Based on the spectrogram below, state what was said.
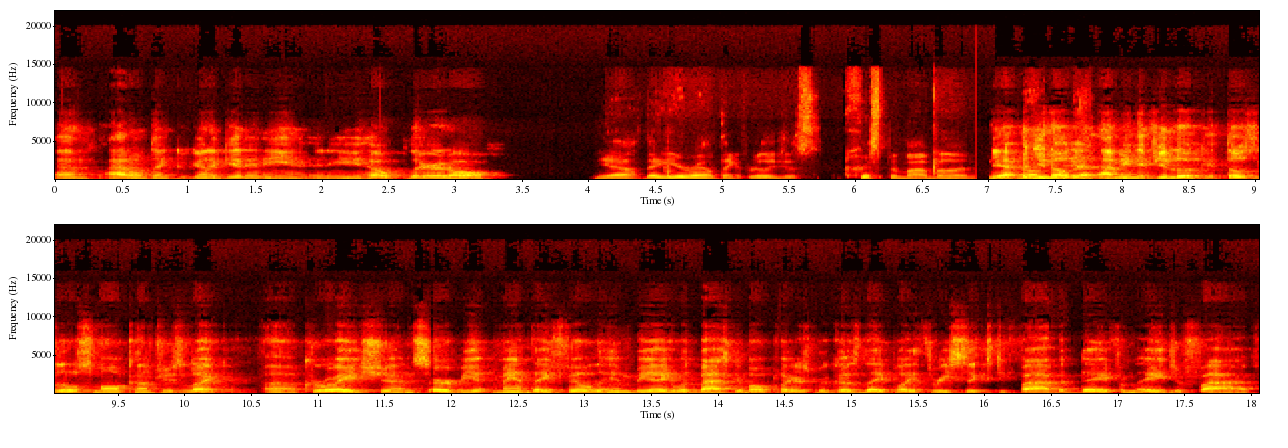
Um, I don't think you're going to get any any help there at all. Yeah, that year round thing is really just crisping my bun. Yeah, but you know that. I mean, if you look at those little small countries like uh, Croatia and Serbia, man, they fill the NBA with basketball players because they play 365 a day from the age of five.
